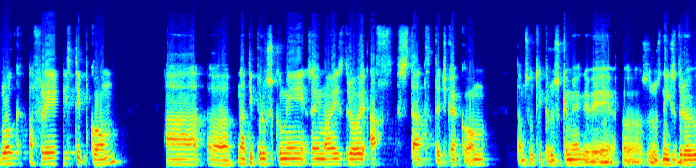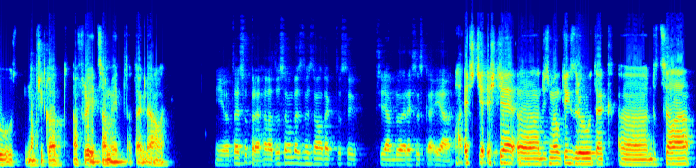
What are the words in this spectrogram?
blog affiliate.com a uh, na ty průzkumy zajímavý zdroj affstat.com, tam jsou ty průzkumy jak kdyby uh, z různých zdrojů, například Affiliate Summit a tak dále. Jo, to je super, ale to jsem vůbec neznal, tak to si přidám do RSS i já. A ještě, ještě uh, když jsme u těch zdrojů, tak uh, docela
